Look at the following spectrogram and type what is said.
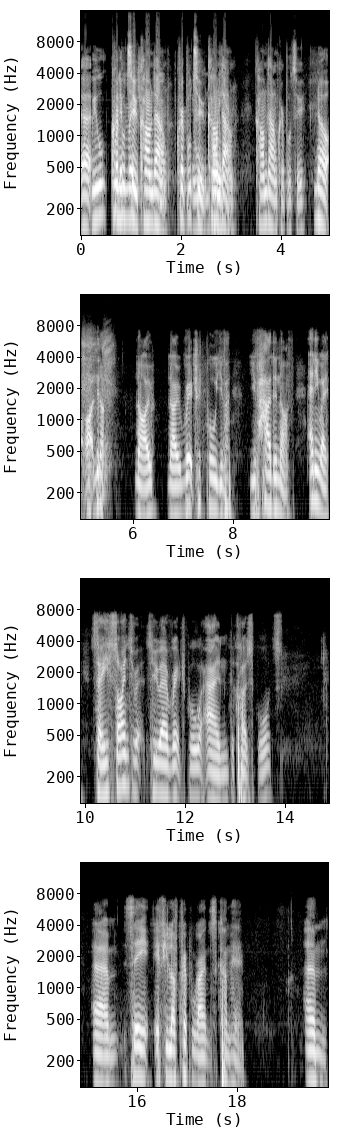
Uh, We all Cripple two, calm down. Cripple two, calm down. Calm down, Cripple two. No, uh, no, no, no, Richard Paul, you've you've had enough. Anyway, so he signed to to uh, Rich Paul and the Clutch Sports. Um, see if you love cripple rants, come here. Um,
